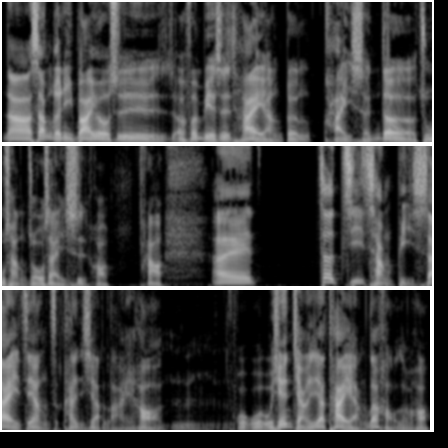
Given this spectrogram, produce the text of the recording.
那上个礼拜又是呃，分别是太阳跟海神的主场周赛事哈。好，呃，这几场比赛这样子看下来哈，嗯，我我我先讲一下太阳的好了哈。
